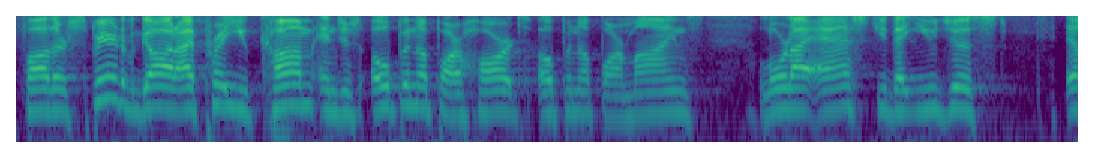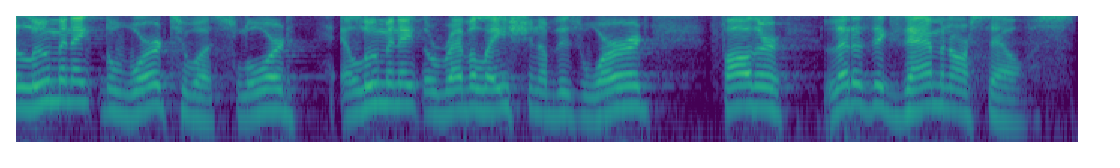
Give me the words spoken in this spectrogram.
Father, Spirit of God, I pray you come and just open up our hearts, open up our minds. Lord, I ask you that you just illuminate the word to us, Lord. Illuminate the revelation of this word. Father, let us examine ourselves.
